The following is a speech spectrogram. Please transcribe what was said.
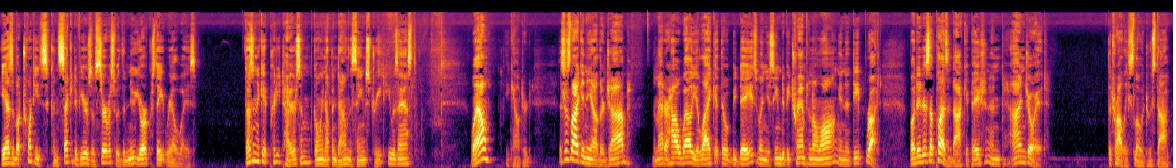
He has about 20 consecutive years of service with the New York State Railways. Doesn't it get pretty tiresome going up and down the same street? he was asked. Well, he countered, it's just like any other job. No matter how well you like it, there will be days when you seem to be tramping along in a deep rut but it is a pleasant occupation, and I enjoy it. The trolley slowed to a stop,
